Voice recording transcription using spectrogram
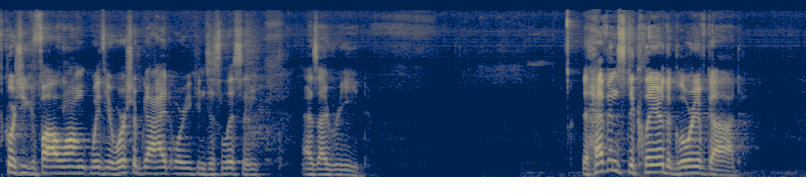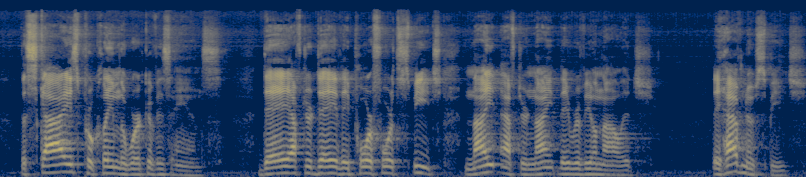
Of course, you can follow along with your worship guide or you can just listen as I read. The heavens declare the glory of God, the skies proclaim the work of his hands. Day after day they pour forth speech, night after night they reveal knowledge. They have no speech,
